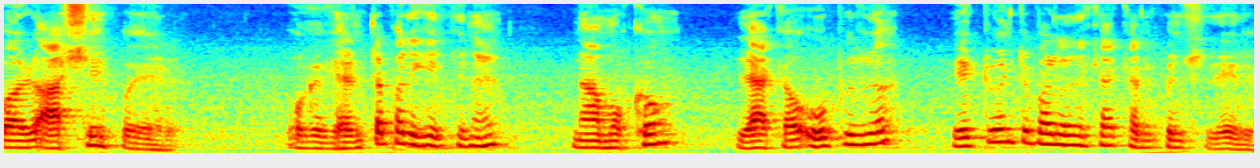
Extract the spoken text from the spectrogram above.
వాళ్ళు ఆశ్చర్యపోయారు. ఒక గంట పరిగెత్తిన నా ముఖం లేక ఊపిరిలో ఎటువంటి బడలిక కనిపించలేదు.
